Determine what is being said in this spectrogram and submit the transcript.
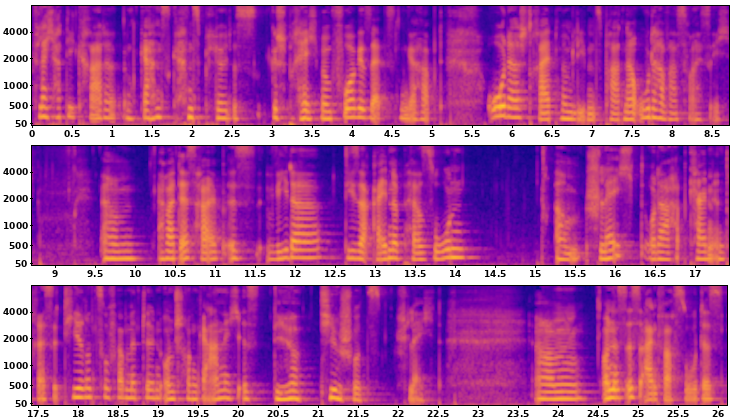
Vielleicht hat die gerade ein ganz, ganz blödes Gespräch mit dem Vorgesetzten gehabt oder Streit mit dem Lebenspartner oder was weiß ich. Ähm, aber deshalb ist weder diese eine Person ähm, schlecht oder hat kein Interesse, Tiere zu vermitteln und schon gar nicht ist der Tierschutz schlecht. Ähm, und es ist einfach so, dass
